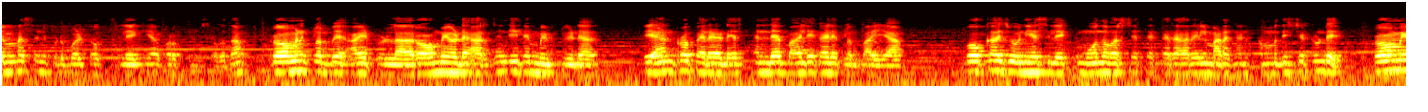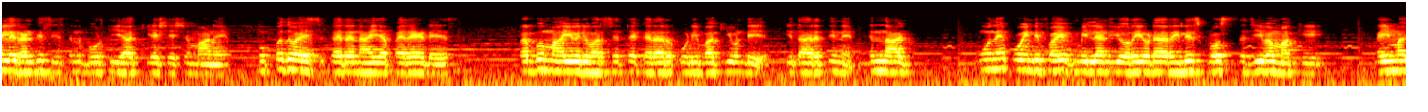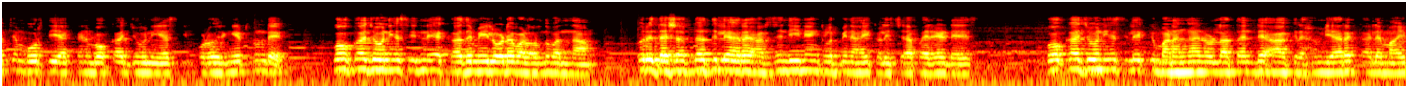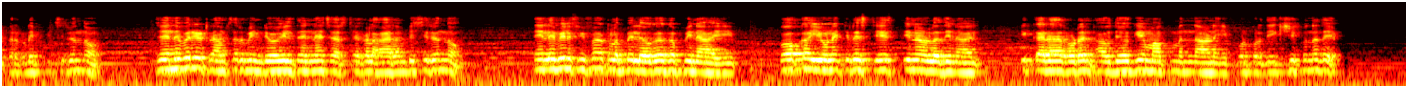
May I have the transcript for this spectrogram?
M S N football ടോക്സിലേക്ക് അവർക്കും സ്വാഗതം. റോമൻ ക്ലബ്ബ് ആയിട്ടുള്ള റോമയുടെ അർജന്റീനിയൻ മിഡ്ഫീൽഡർ ലിയാൻഡ്രോ പെരേഡസ് തന്റെ ബാല്യകാല ക്ലബ്ബായ ബോക്ക ജൂനിയേഴ്സിലേക്ക് മൂന്ന് വർഷത്തെ കരാറിൽ മടങ്ങാൻ സമ്മതിച്ചിട്ടുണ്ട്. റോമയിൽ രണ്ട് സീസൺ പൂർത്തിയാക്കിയ ശേഷമാണ് മുപ്പത് വയസ്സുകാരനായ പെരേഡസ് ക്ലബ്ബുമായി ഒരു വർഷത്തെ കരാർ കൂടി ബാക്കിയുണ്ട്. ഈ താരത്തിന് എന്നാൽ മൂന്ന് പോയിന്റ് ഫൈവ് മില്യൺ യൂറോയുടെ റിലീസ് ക്ലോസ് സജീവമാക്കി കൈമാറ്റം പൂർത്തിയാക്കാൻ ബോക്ക ജൂനിയേഴ്സ് ഇപ്പോൾ ഒരുങ്ങിയിട്ടുണ്ട്. ബോക്ക ജൂനിയേഴ്സിന്റെ അക്കാദമിയിലൂടെ വളർന്നു വന്ന ഒരു ദശാബ്ദത്തിലേറെ അർജന്റീനിയൻ ക്ലബിനായി കളിച്ച പരേഡേസ് ബോക്ക ജൂനിയേഴ്സിലേക്ക് മടങ്ങാനുള്ള തന്റെ ആഗ്രഹം ഏറെക്കാലമായി പ്രകടിപ്പിച്ചിരുന്നു. ജനുവരി ട്രാൻസ്ഫർ വിൻഡോയിൽ തന്നെ ചർച്ചകൾ ആരംഭിച്ചിരുന്നു. നിലവിൽ ഫിഫ ക്ലബ് ലോകകപ്പിനായി ബോക്ക യുണൈറ്റഡ് സ്റ്റേറ്റ്സിനുള്ളതിനാൽ ഈ കരാർ ഉടൻ ഔദ്യോഗികമാക്കുമെന്നാണ് ഇപ്പോൾ പ്രതീക്ഷിക്കുന്നത്.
